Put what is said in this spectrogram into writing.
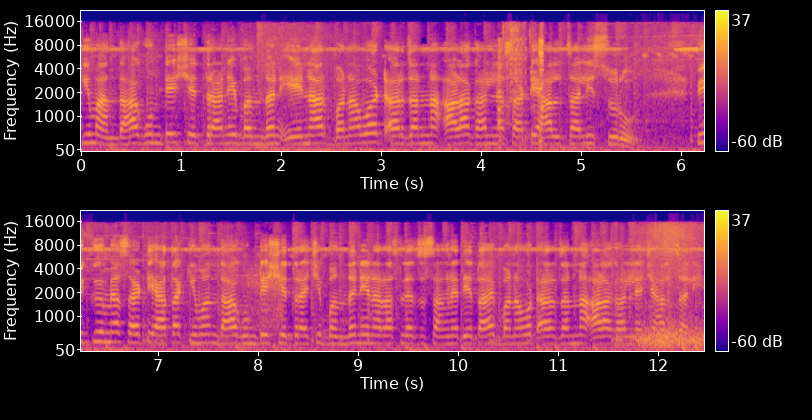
किमान दहा गुंठे क्षेत्राने बंधन येणार बनावट अर्जांना आळा घालण्यासाठी हालचाली सुरू. पीक विम्यासाठी आता किमान दहा गुंठे क्षेत्राचे बंधन येणार असल्याचं सांगण्यात येत आहे बनावट अर्जांना आळा घालण्याची हालचाली.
